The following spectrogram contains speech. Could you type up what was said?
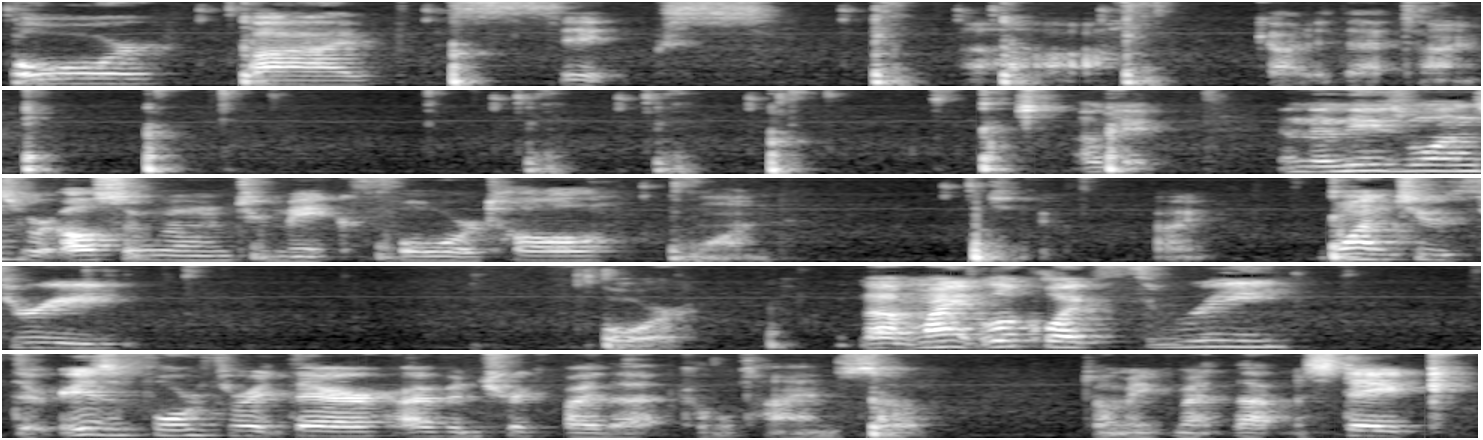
four, five, six. Ah, got it that time. Okay, and then these ones we're also going to make four tall. One. One, two, three, four. That might look like three. There is a fourth right there. I've been tricked by that a couple times, so don't make that mistake.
